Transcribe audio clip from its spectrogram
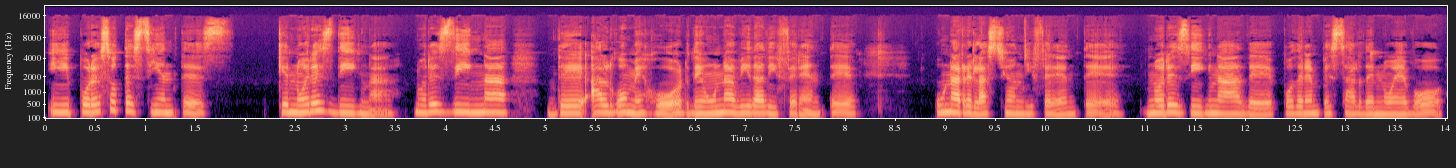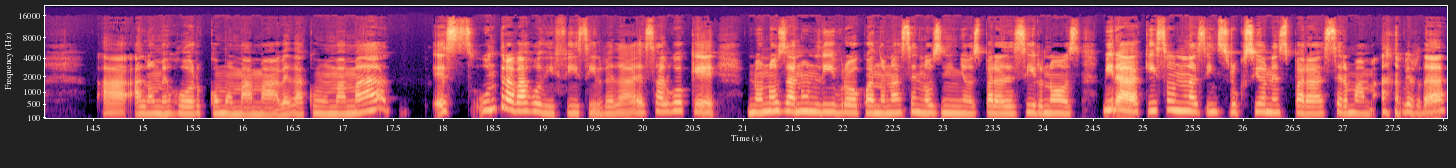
Y por eso te sientes que no eres digna, no eres digna de algo mejor, de una vida diferente, una relación diferente, no eres digna de poder empezar de nuevo, a, a, lo mejor como mamá, ¿verdad? Como mamá es un trabajo difícil, ¿verdad? Es algo que no nos dan un libro cuando nacen los niños para decirnos, mira, aquí son las instrucciones para ser mamá, ¿verdad?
